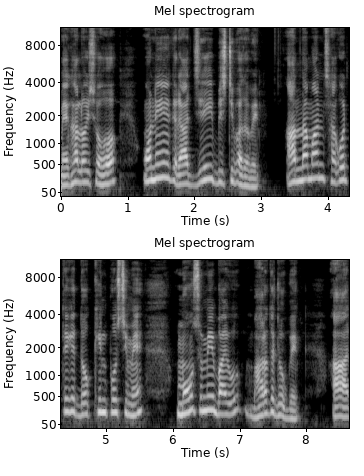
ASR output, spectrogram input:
মেঘালয় সহ অনেক রাজ্যেই বৃষ্টিপাত হবে। আন্দামান সাগর থেকে দক্ষিণ পশ্চিমে মৌসুমি বায়ু ভারতে ঢুকবে। আর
